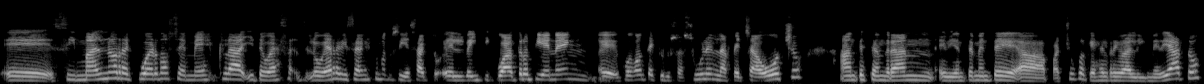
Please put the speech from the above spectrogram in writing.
eh, si mal no recuerdo, se mezcla, y te voy a, lo voy a revisar en este momento, sí, exacto, el 24 tienen eh, juego ante Cruz Azul en la fecha 8, antes tendrán evidentemente a Pachuca, que es el rival inmediato,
